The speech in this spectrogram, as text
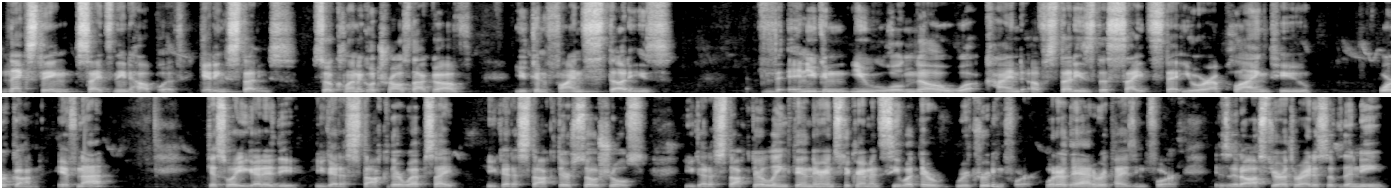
Next thing sites need help with, getting studies. So clinicaltrials.gov you can find studies and you can you will know what kind of studies the sites that you are applying to work on. If not, guess what you got to do? You got to stalk their website, you got to stalk their socials, you got to stalk their LinkedIn, their Instagram and see what they're recruiting for. What are they advertising for? Is it osteoarthritis of the knee?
